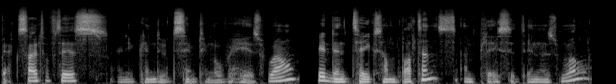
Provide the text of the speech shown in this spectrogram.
back side of this, and you can do the same thing over here as well. Okay, then take some buttons and place it in as well.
